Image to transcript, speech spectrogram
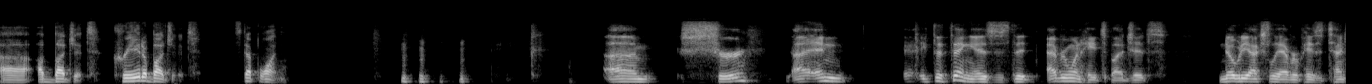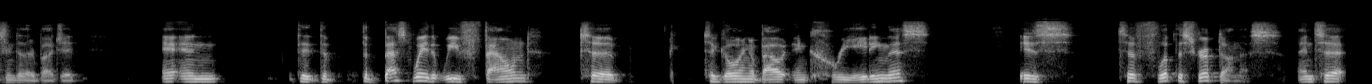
uh, a budget. Create a budget. Step one. um, sure. Uh, and uh, the thing is, is that everyone hates budgets. Nobody actually ever pays attention to their budget. And, and the the the best way that we've found to to going about and creating this is to flip the script on this and to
